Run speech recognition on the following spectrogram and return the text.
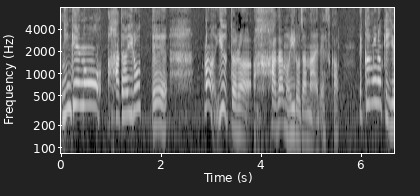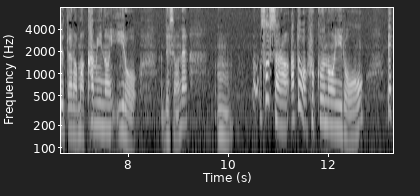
人間の肌色ってまあ言うたら肌の色じゃないですか。で髪の毛言うたらまあ髪の色ですよね。うん。そしたらあとは服の色。で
